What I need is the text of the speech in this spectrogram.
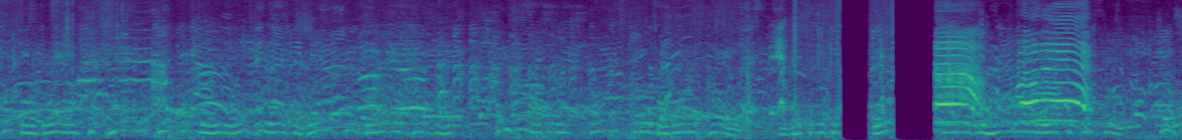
football game on September 18th at noon, 1 p.m. at the William C. Bradley Complex, facing off against Conference Pro Brevard College. And don't forget to donate if you have any money to support. Just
